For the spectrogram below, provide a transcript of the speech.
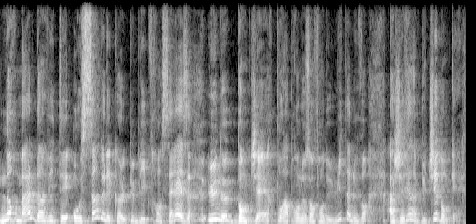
normal d'inviter au sein de l'école publique française une banquière pour apprendre aux enfants de 8 à 9 ans à gérer un budget bancaire.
